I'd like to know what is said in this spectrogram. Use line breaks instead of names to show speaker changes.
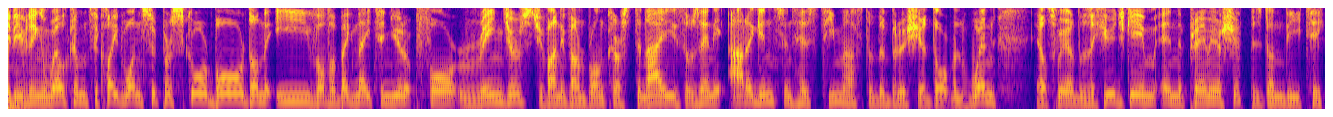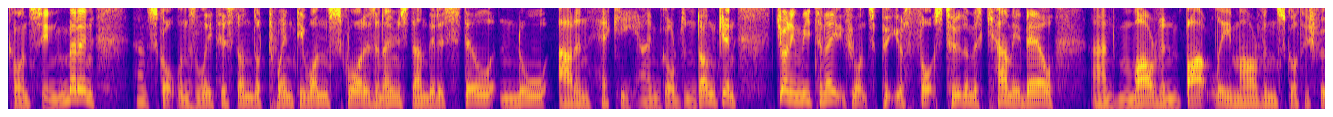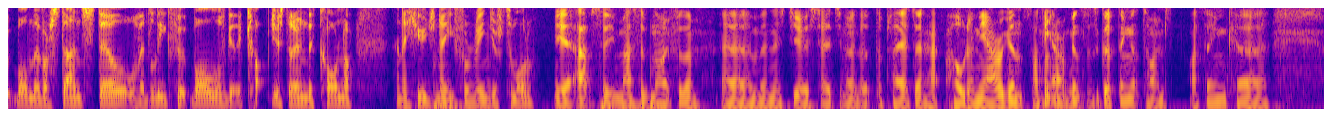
Good evening and welcome to Clyde One Super Scoreboard on the eve of a big night in Europe for Rangers. Giovanni Van Bronckhorst denies there's any arrogance in his team after the Borussia Dortmund win. Elsewhere, there's a huge game in the Premiership as Dundee take on St Mirren, and Scotland's latest under 21 squad is announced, and there is still no Aaron Hickey. I'm Gordon Duncan. Joining me tonight, if you want to put your thoughts to them, is Cammy Bell and Marvin Bartley. Marvin, Scottish football never stands still. We've had league football, we've got the cup just around the corner, and a huge night for Rangers tomorrow.
Yeah, absolutely massive night for them. Um, and as Gio said, you know, the, the players don't ha- hold any arrogance. I think arrogance is a good thing at times. I think. Uh,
